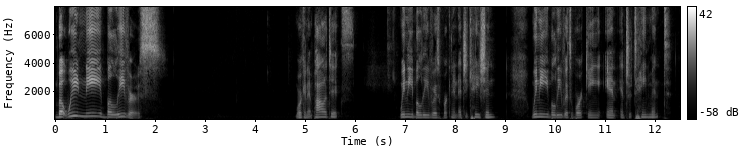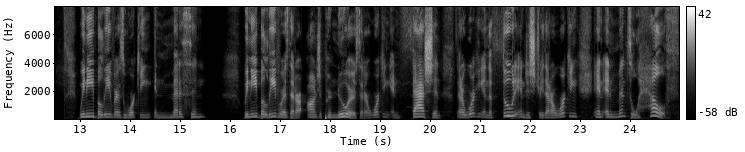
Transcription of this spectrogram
But we need believers working in politics. We need believers working in education. We need believers working in entertainment. We need believers working in medicine. We need believers that are entrepreneurs, that are working in fashion, that are working in the food industry, that are working in, in mental health.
